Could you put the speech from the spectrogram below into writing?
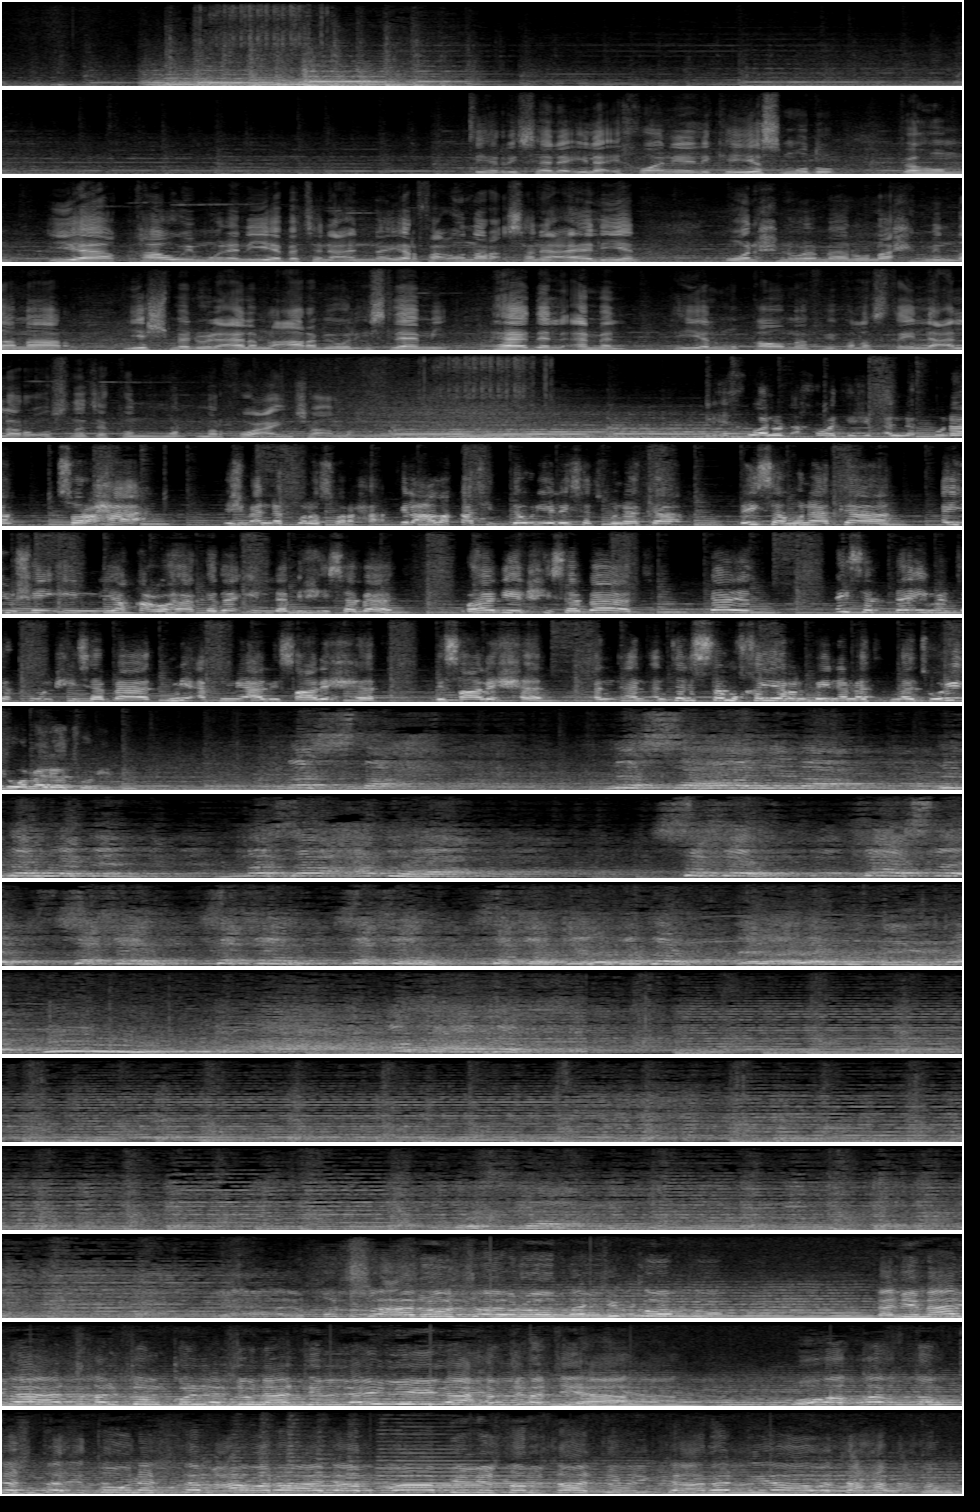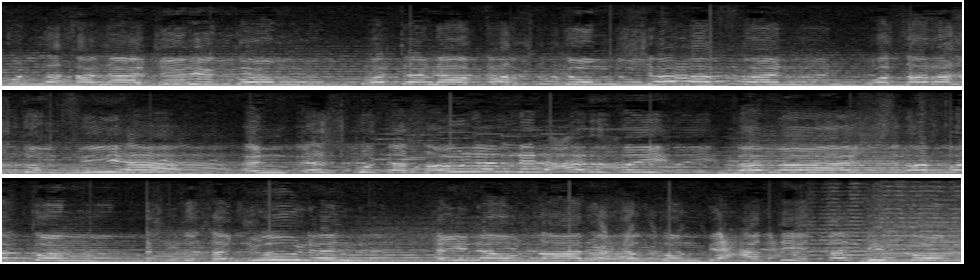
هذه الرسالة إلى إخواننا لكي يصمدوا فهم يقاومون نيابة عنا يرفعون رأسنا عاليا. ونحن ما نلاحظ من دمار يشمل العالم العربي والإسلامي. هذا الأمل هي المقاومة في فلسطين لعل رؤوسنا تكون مرفوعة إن شاء الله. الاخوان والاخوات يجب أن نكون صرحاء. يجب أن نكون صرحاء. في العلاقات الدولية ليست هناك ليس هناك أي شيء يقع هكذا إلا بحسابات. وهذه الحسابات لا ليست دائما تكون حسابات 100% لصالح لصالح. أن أن أنت لست مخيرا بين ما ما تريد وما لا تريد. نسمح للصهاينة بدولة مساحتها. صفر فاصلة صفر صفر صفر صفر كيلومتر إلى يوم الدين. القدس عروس عروبتكم فلماذا أدخلتم كل زناة الليل إلى حجرتها؟ ووقفتم تسترقون السمع وراء الأبواب لصرخات بكارتها وسحبتم كل خناجركم وتنافختم شرفا وصرختم فيها أن تسكت صولا للعرض فما أشرفكم؟ لست خجولا حين أصارحكم بحقيقتكم.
